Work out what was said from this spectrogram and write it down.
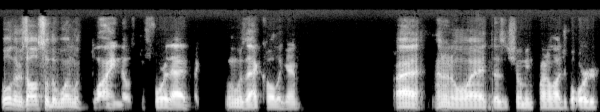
well, there's also the one with Blind that was before that. Like what was that called again? I I don't know why it doesn't show me in chronological order.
